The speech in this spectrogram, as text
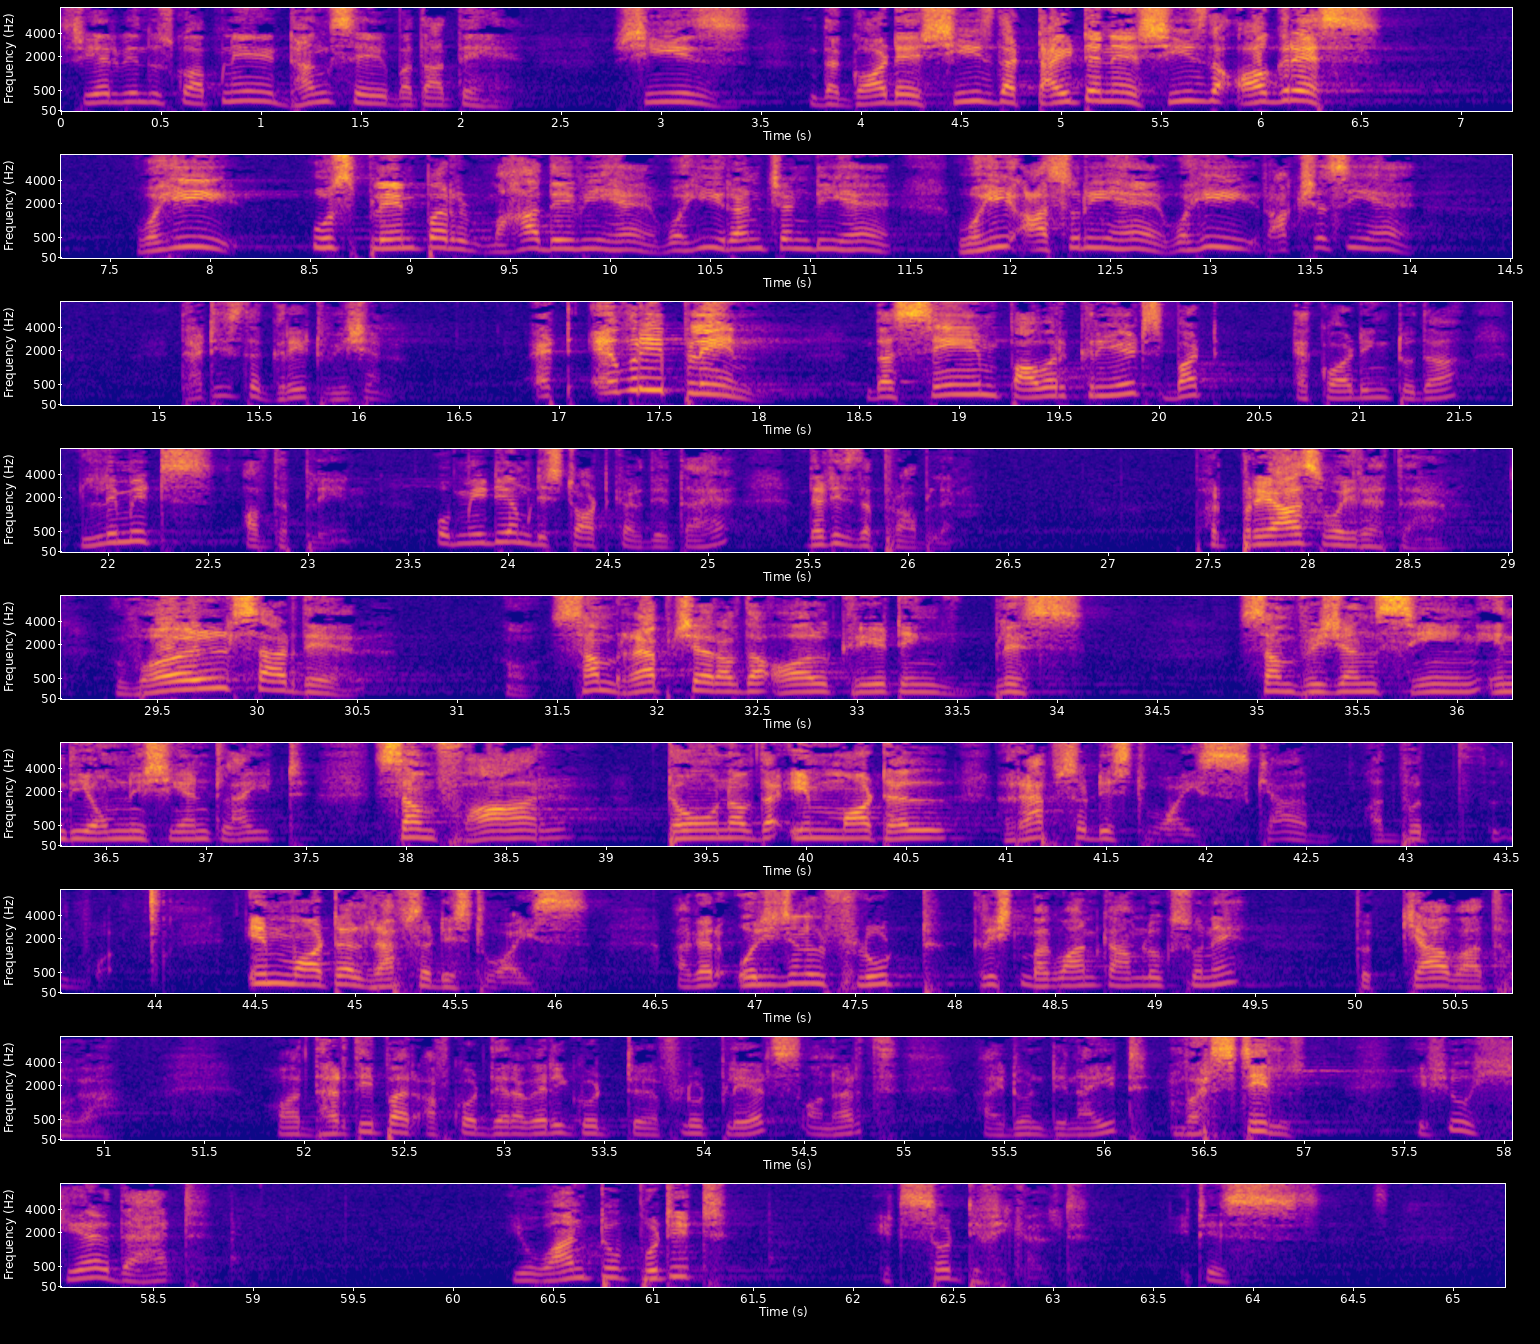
श्री अरविंद उसको अपने ढंग से बताते हैं। She is the goddess she is the titaness she is the ogress वही उस प्लेन पर महादेवी हैं, वही रणचंडी हैं, वही आसुरी हैं, वही राक्षसी हैं। That is the great vision at every plane the same power creates but according to the limits of the plane वो मीडियम डिस्टॉर्ट कर देता है. दैट इज़ द प्रॉब्लम पर प्रयास वही रहता है. World are there some rapture of the all creating bliss some vision seen in the omniscient light some far tone of the immortal rhapsodist voice क्या अद्भुत इमोटल रैप्सडिस्ट वॉइस अगर original flute Krishna भगवान का हम लोग सुने तो क्या बात होगा? और धरती पर of course there are very good flute players on earth I don't deny it but still if you hear that you want to put it it's so difficult it is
